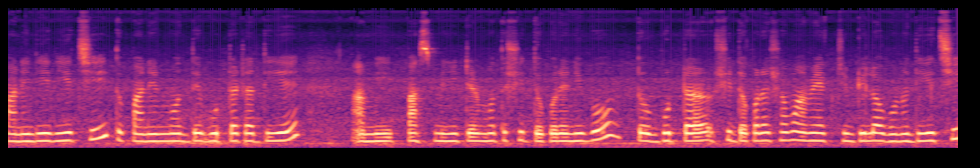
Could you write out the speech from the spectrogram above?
পানি দিয়ে দিয়েছি। তো পানির মধ্যে ভুট্টাটা দিয়ে আমি পাঁচ মিনিটের মতো সিদ্ধ করে নিব। তো ভুট্টা সিদ্ধ করার সময় আমি এক চিমটি লবণও দিয়েছি।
